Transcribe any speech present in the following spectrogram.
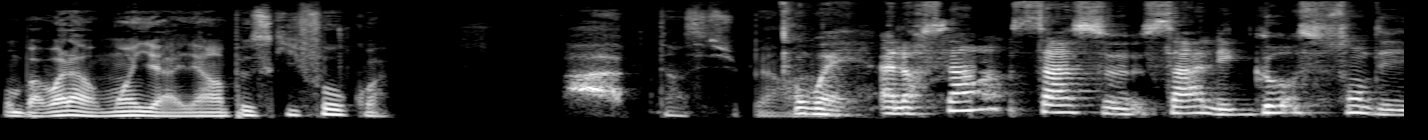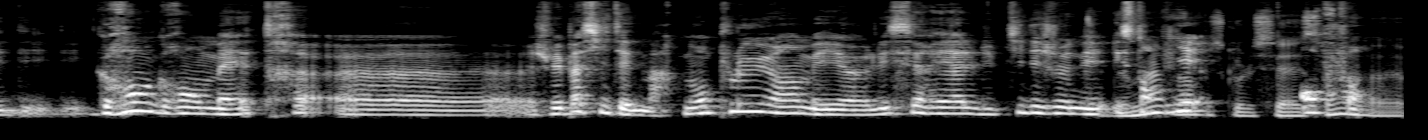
bon bah voilà au moins il y a, y a un peu ce qu'il faut quoi. Ah putain, c'est super. Hein. Ouais. Alors ça, ça, ce, ça, les ce sont des, des, grands grands maîtres. Euh, je vais pas citer de marque non plus, hein, mais euh, les céréales du petit déjeuner estampillées hein, parce que le CSA euh,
